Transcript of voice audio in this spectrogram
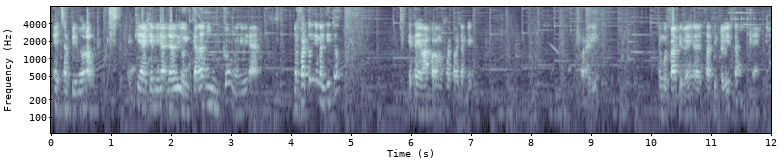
el champion dorado. Es que hay que mirar, ya lo digo, en cada rincón hay que mirar. Nos falta un diamantito. Que está ahí abajo, lo vamos a coger también. Por aquí. Es muy fácil, ¿eh? Está. Bien, bien.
